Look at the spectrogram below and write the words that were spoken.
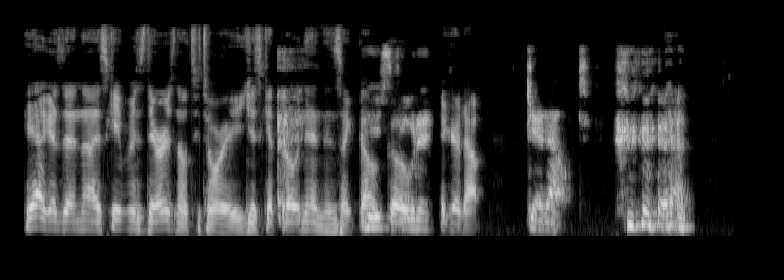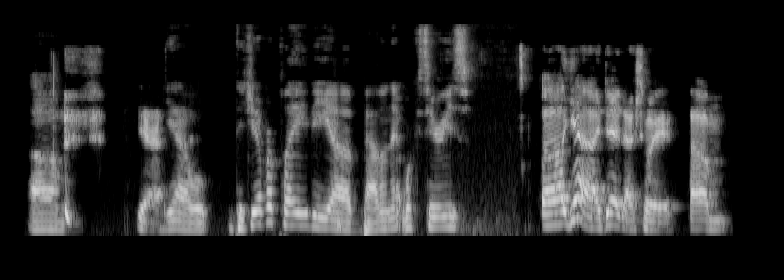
yeah, because then uh, escape rooms there is no tutorial. You just get thrown in, and it's like go You go figure it out. Get out. Yeah. Um, yeah. yeah. Well, did you ever play the uh, Battle Network series? Uh, yeah, I did actually. Um,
